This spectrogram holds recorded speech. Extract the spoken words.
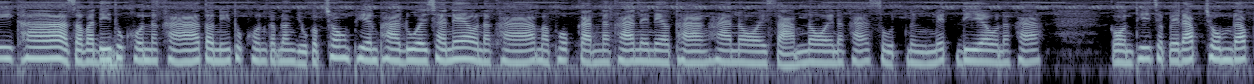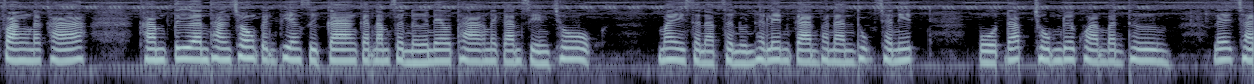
ดีค่ะ สวัสดีทุกคนนะคะ ตอนนี้ทุกคนกำลังอยู่กับช่องเพียรพารวยชาแนลนะคะ มาพบกันนะคะในแนวทางฮานอยสามนอยนะคะ สูตรหนึ่งเม็ดเดียวนะคะ ก่อนที่จะไปรับชมรับฟังนะคะคำเตือนทางช่องเป็นเพียงสื่อกลางการนำเสนอแนวทางในการเสี่ยงโชค ไม่สนับสนุนให้เล่นการพนันทุกชนิด โปรดรับชมด้วยความบันเทิง และใช้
